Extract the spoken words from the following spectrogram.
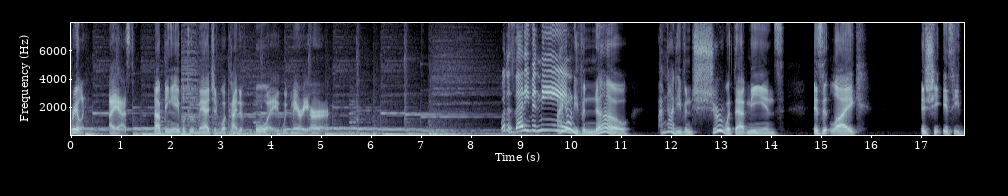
Really? I asked, not being able to imagine what kind of boy would marry her. What does that even mean? I don't even know. I'm not even sure what that means. Is it like is she is he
